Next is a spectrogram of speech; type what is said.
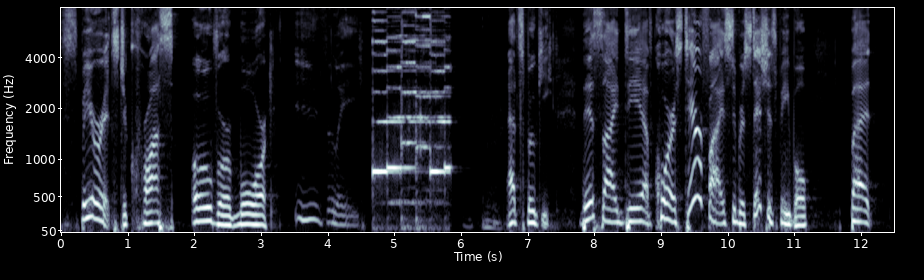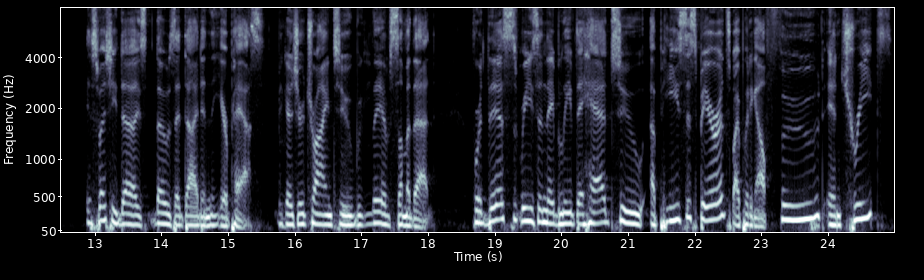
spirits to cross over more easily. That's spooky. This idea, of course, terrifies superstitious people, but especially does those that died in the year past, because you're trying to relive some of that. For this reason, they believed they had to appease the spirits by putting out food and treats.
